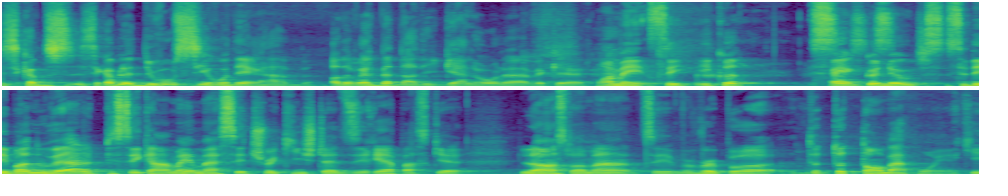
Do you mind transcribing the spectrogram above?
c'est comme, du- c'est comme le nouveau sirop d'érable. On devrait le mettre dans des galons, là, avec... euh, Ouais, mais c'est. Écoute. c'est- Hey, good news. C'est des bonnes nouvelles, puis c'est quand même assez tricky, je te dirais, parce que là, en ce moment, tu sais, veux, veux pas, tout, tout tombe à point, OK?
